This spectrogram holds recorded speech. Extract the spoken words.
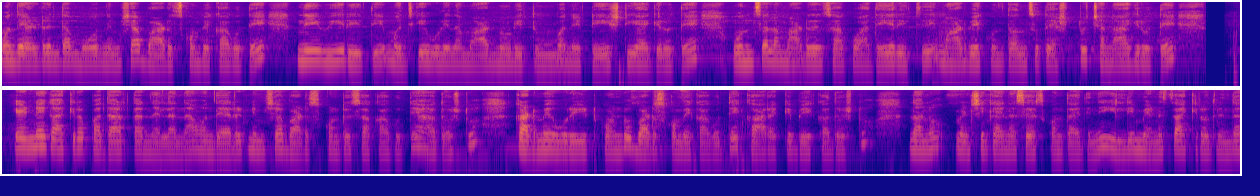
ಒಂದು ಎರಡರಿಂದ ಮೂರು ನಿಮಿಷ ಬಾಡಿಸ್ಕೊಬೇಕಾಗುತ್ತೆ. ನೀವು ಈ ರೀತಿ ಮಜ್ಜಿಗೆ ಹುಳಿನ ಮಾಡಿ ನೋಡಿ ತುಂಬಾ ಟೇಸ್ಟಿಯಾಗಿರುತ್ತೆ. ಒಂದು ಸಲ ಮಾಡಿದ್ರೆ ಸಾಕು, ಅದೇ ರೀತಿ ಮಾಡಬೇಕು ಅಂತ ಅನಿಸುತ್ತೆ, ಅಷ್ಟು ಚೆನ್ನಾಗಿರುತ್ತೆ. ಎಣ್ಣೆಗೆ ಹಾಕಿರೋ ಪದಾರ್ಥನೆಲ್ಲನ ಒಂದು ಎರಡು ನಿಮಿಷ ಬಾಡಿಸ್ಕೊಂಡ್ರೆ ಸಾಕಾಗುತ್ತೆ. ಆದಷ್ಟು ಕಡಿಮೆ ಉರಿ ಇಟ್ಕೊಂಡು ಬಾಡಿಸ್ಕೊಬೇಕಾಗುತ್ತೆ. ಖಾರಕ್ಕೆ ಬೇಕಾದಷ್ಟು ನಾನು ಮೆಣಸಿನ್ಕಾಯಿನ ಸೇರಿಸ್ಕೊತಾ ಇದ್ದೀನಿ. ಇಲ್ಲಿ ಮೆಣಸು ಹಾಕಿರೋದ್ರಿಂದ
